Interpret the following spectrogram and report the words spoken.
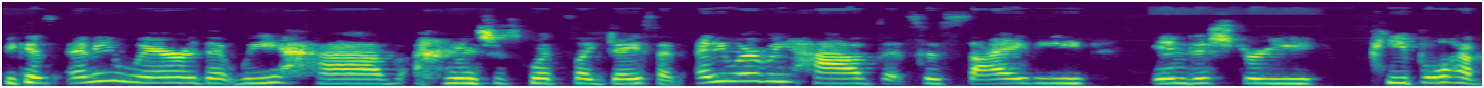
because anywhere that we have, I mean, it's just what's like Jay said, anywhere we have that society, industry, people have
